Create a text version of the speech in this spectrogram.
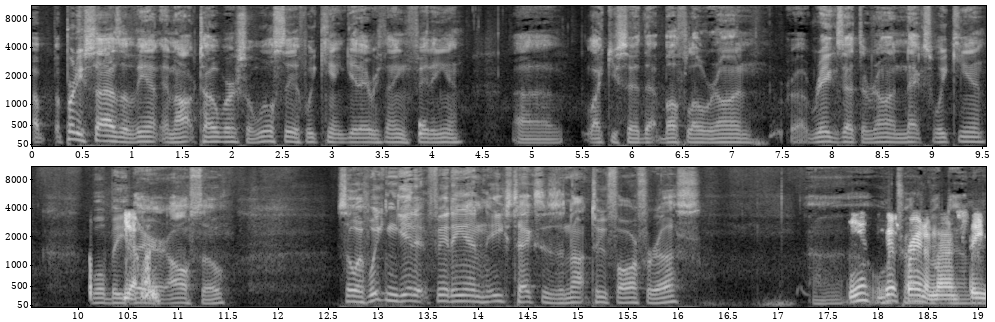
a a pretty size event in October, so we'll see if we can't get everything fit in. Uh, like you said, that Buffalo Run uh, rigs at the run next weekend. We'll be Yeah. there also. So if we can get it fit in, East Texas is not too far for us. Uh, Yeah, a we'll good friend of mine. Steve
